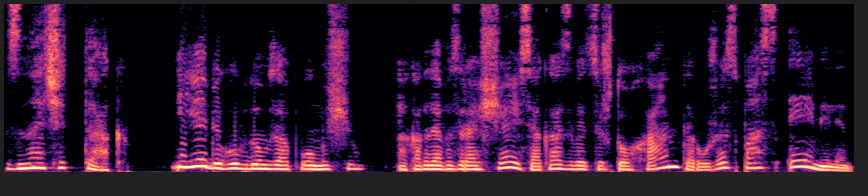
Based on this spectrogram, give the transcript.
Значит так, я бегу в дом за помощью, а когда возвращаюсь, оказывается, что Хантер уже спас Эмилин.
